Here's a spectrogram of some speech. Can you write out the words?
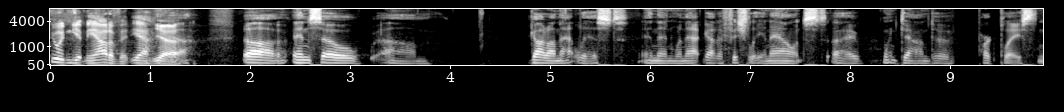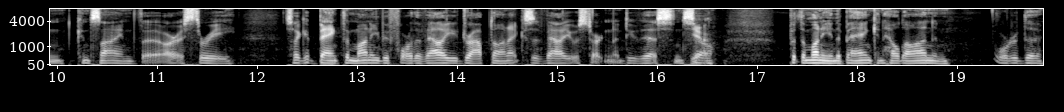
You wouldn't get me out of it. Yeah. yeah, yeah. Uh, and so um, got on that list, and then when that got officially announced, I went down to Park Place and consigned the RS3, so I could bank the money before the value dropped on it because the value was starting to do this, and so Yeah. put the money in the bank and held on and ordered the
